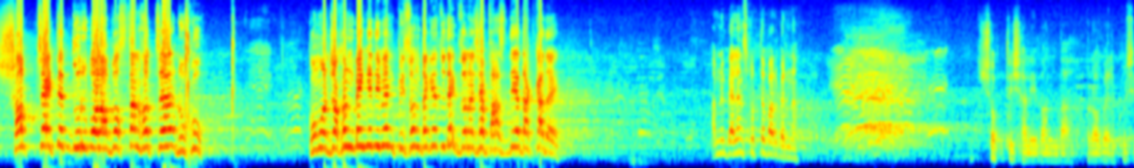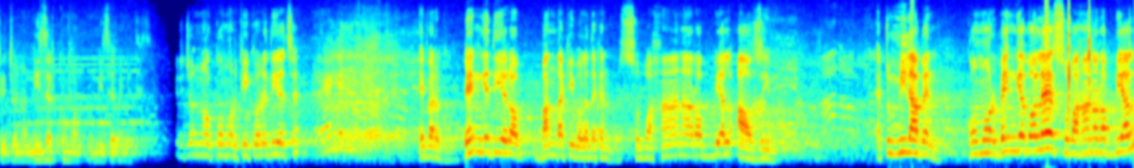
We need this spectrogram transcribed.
সবচাইতে দুর্বল অবস্থান হচ্ছে রুকু। কোমর যখন ভেঙে দিবেন, পিছন থেকে যদি একজন এসে ফাঁস দিয়ে ধাক্কা দেয় আপনি ব্যালেন্স করতে পারবেন না। শক্তিশালী বান্দা রবের খুশির জন্য নিজের কোমর নিজে ভেঙে দিয়েছে। জন্য কোমর কি করে দিয়েছে? এবার ব্যঙ্গে দিয়ে রব বান্দা কি বলে দেখেন? সুবাহানা রব্বিয়াল আজিম একটু মিলাবেন। কোমর ব্যঙ্গে বলে সুবাহানা রব্বিয়াল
